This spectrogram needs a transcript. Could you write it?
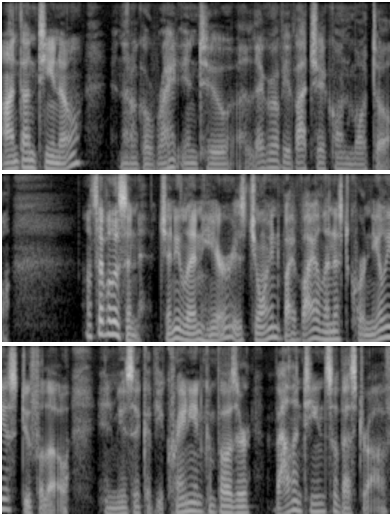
Andantino, and then I'll go right into Allegro vivace con moto. Let's have a listen. Jenny Lin here is joined by violinist Cornelius Dufallo in music of Ukrainian composer Valentin Silvestrov.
